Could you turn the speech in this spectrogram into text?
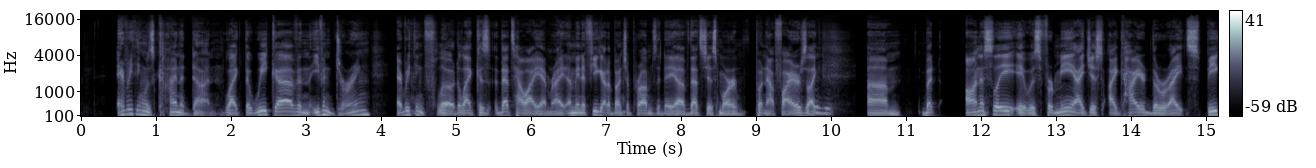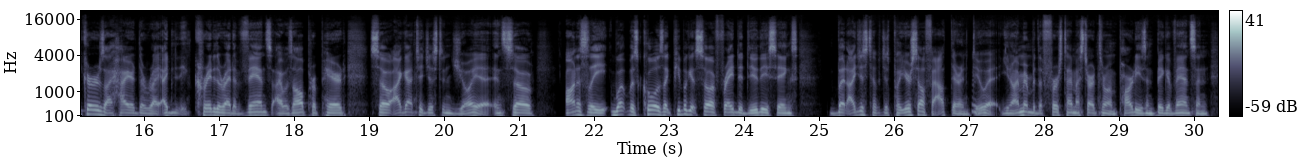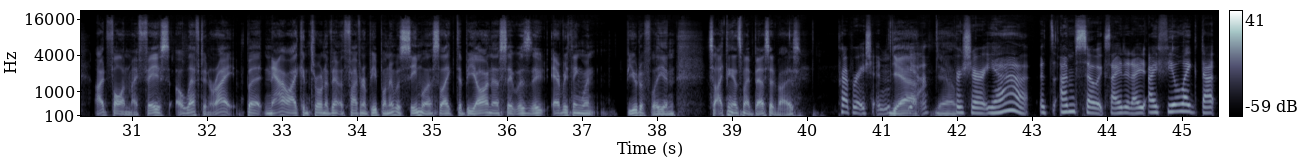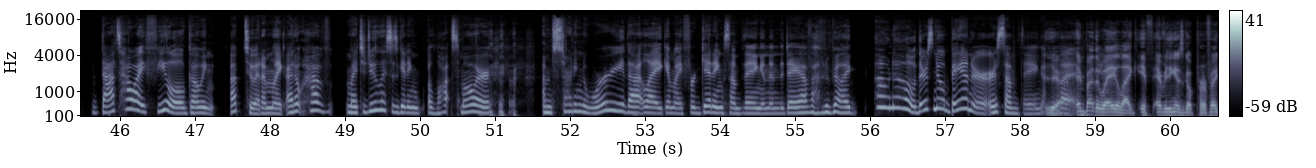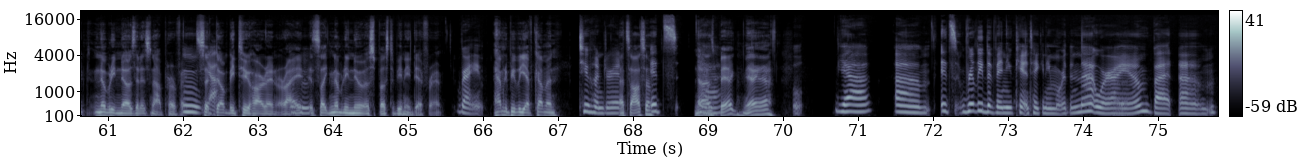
everything was kind of done. Like the week of, and even during, everything flowed. Like because that's how I am, right? I mean, if you got a bunch of problems the day of, that's just more putting out fires. Like, mm-hmm. um, but honestly, it was for me. I just I hired the right speakers. I hired the right. I created the right events. I was all prepared, so I got to just enjoy it. And so honestly, what was cool is like people get so afraid to do these things, but I just just put yourself out there and do mm-hmm. it. You know, I remember the first time I started throwing parties and big events, and I'd fall on my face uh, left and right. But now I can throw an event with 500 people, and it was seamless. Like to be honest, it was it, everything went beautifully, and so I think that's my best advice. Preparation. Yeah, yeah, yeah, for sure. Yeah, it's. I'm so excited. I I feel like that. That's how I feel going up to it. I'm like, I don't have my to do list is getting a lot smaller. I'm starting to worry that like, am I forgetting something? And then the day of, I'm gonna be like, oh no, there's no banner or something. Yeah. But, and by the yeah. way, like if everything has go perfect, nobody knows that it's not perfect. Mm, so yeah. don't be too hard on it, right? Mm-hmm. It's like nobody knew it was supposed to be any different. Right. How many people you have coming? 200. That's awesome. It's no, yeah. that's big. Yeah, yeah. Yeah. Um, it's really the venue can't take any more than that where I am, but um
